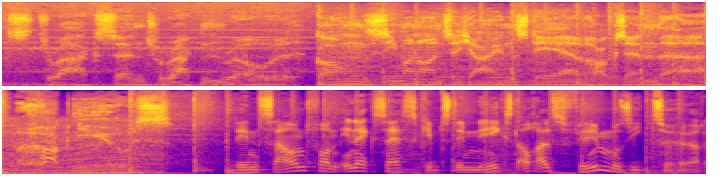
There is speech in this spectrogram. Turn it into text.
Sex, Drugs and Rock'n'Roll. Gong 97.1, der Rocksender. Rock News. Den Sound von In Excess gibt's demnächst auch als Filmmusik zu hören.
